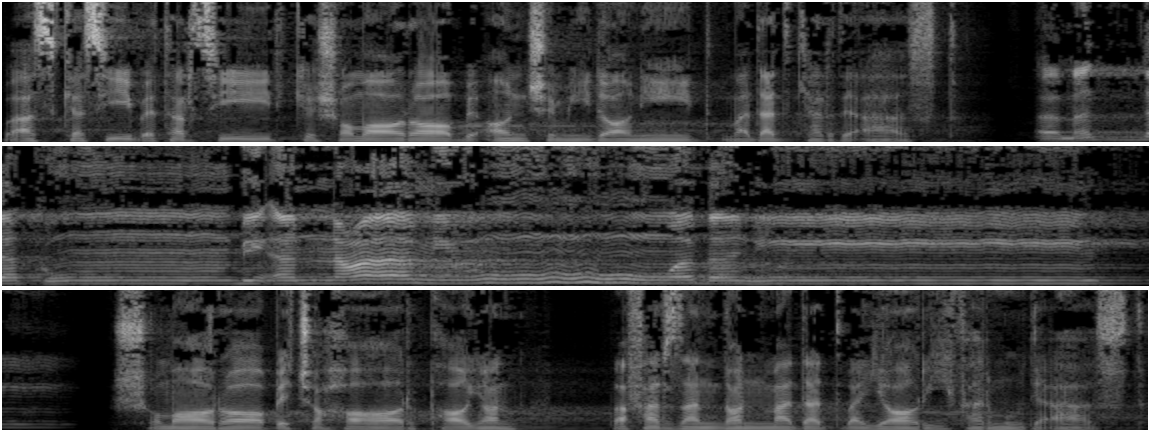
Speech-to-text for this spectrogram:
و از کسی بترسید که شما را به آنچه می‌دانید مدد کرده است. امدكم بانعام و بنین. شما را به چهار پایان و فرزندان مدد و یاری فرموده است.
